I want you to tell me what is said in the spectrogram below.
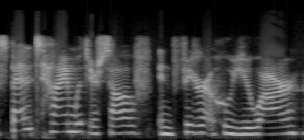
spend time with yourself and figure out who you are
